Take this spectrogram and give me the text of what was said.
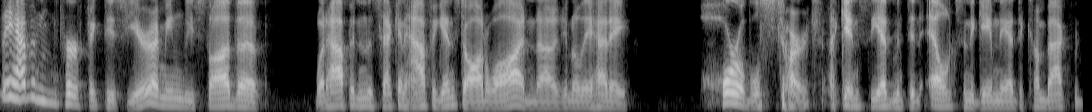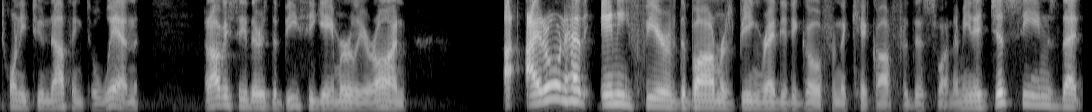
They haven't been perfect this year. I mean, we saw the what happened in the second half against Ottawa, and uh, you know they had a horrible start against the Edmonton Elks in a game they had to come back from 22 nothing to win. And obviously there's the BC game earlier on. I, I don't have any fear of the Bombers being ready to go from the kickoff for this one. I mean, it just seems that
